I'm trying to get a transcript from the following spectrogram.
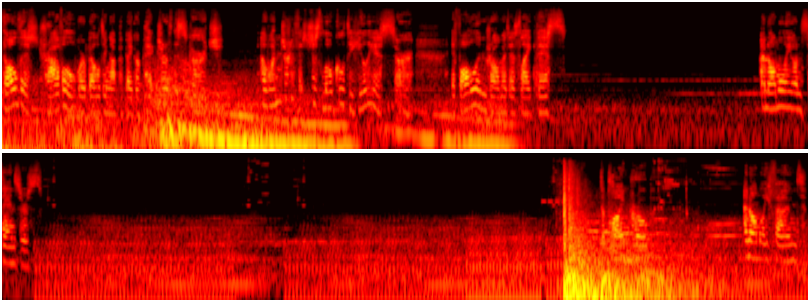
With all this travel, we're building up a bigger picture of the Scourge. I wonder if it's just local to Heleus, or if all Andromeda's like this. Anomaly on sensors. Deploying probe. Anomaly found.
